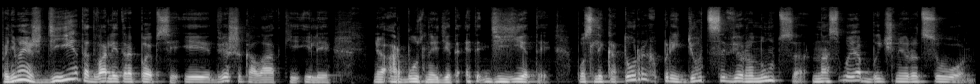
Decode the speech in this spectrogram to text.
Понимаешь, диета 2 литра пепси и 2 шоколадки или Э, арбузная диета. Это диеты, после которых придется вернуться на свой обычный рацион.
